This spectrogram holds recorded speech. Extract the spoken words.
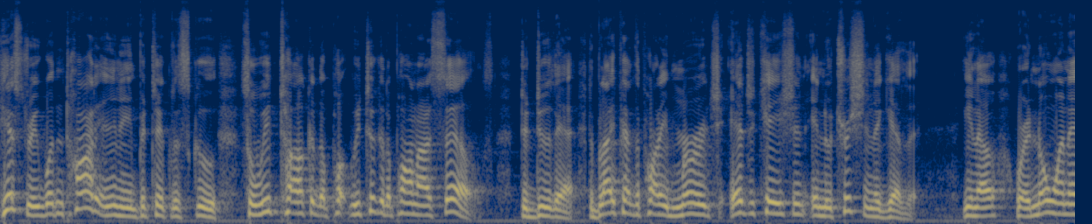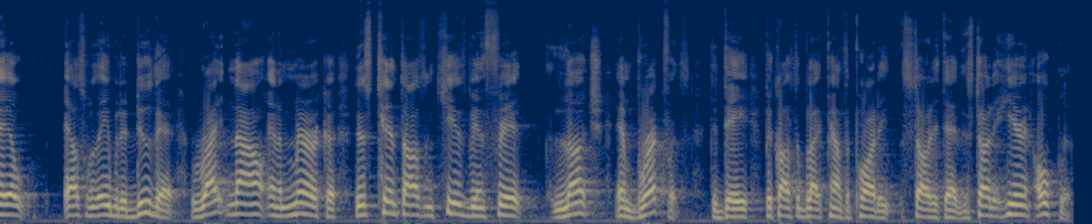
history wasn't taught in any particular school, so we, talk we took it upon ourselves to do that. The Black Panther Party merged education and nutrition together, you know, where no one else else was able to do that. Right now in America, there's 10,000 kids being fed lunch and breakfast today because the Black Panther Party started that and started here in Oakland.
